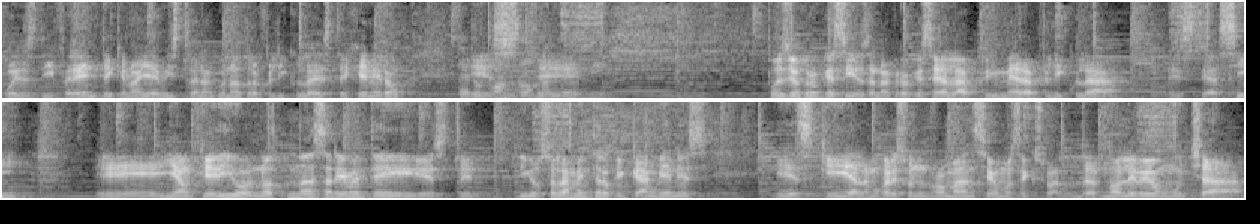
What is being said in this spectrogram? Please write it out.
pues diferente que no haya visto en alguna otra película de este género. Pero con Este, romance, Pues yo creo que sí, o sea, no creo que sea la primera película este, así. Eh, y aunque digo, no, no necesariamente, este, digo, solamente lo que cambian es, es que a lo mejor es un romance homosexual. No le veo mucha,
